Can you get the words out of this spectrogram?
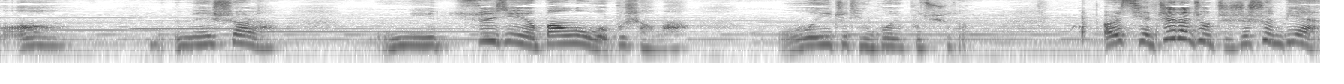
哦，没事了。你最近也帮了我不少忙我一直挺过意不去的而且真的就只是顺便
